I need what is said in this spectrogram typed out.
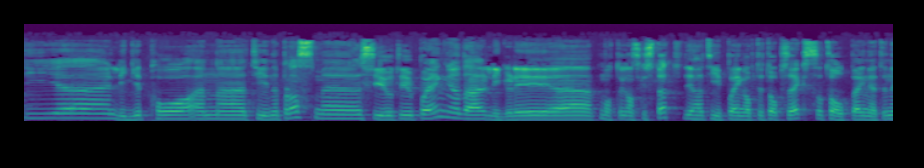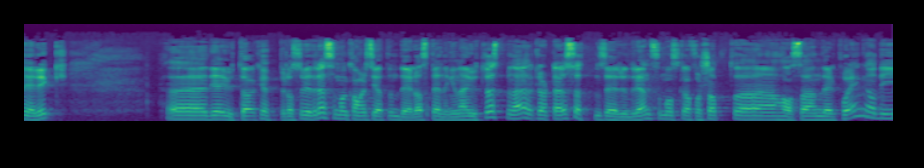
de ligger på en tiendeplass med 27 poeng. og Der ligger de på en måte ganske støtt. De har 10 poeng opp til topp 6 og 12 poeng ned til nedrykk. Eh, De er ute av cuper osv., så, videre, så man kan vel si at en del av spenningen er utløst. Men det er jo klart det er jo 17 serierunder igjen, så man skal fortsatt eh, ha seg en del poeng. Og de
